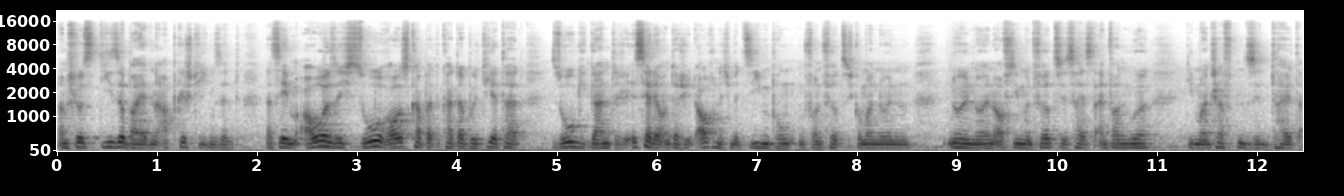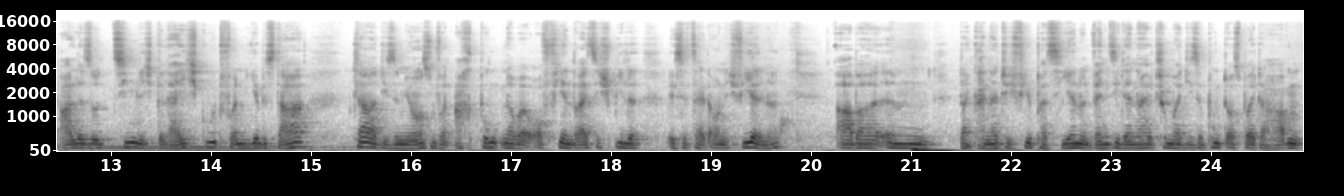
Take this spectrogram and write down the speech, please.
am Schluss diese beiden abgestiegen sind. Dass eben Aue sich so rauskatapultiert hat, so gigantisch, ist ja der Unterschied auch nicht mit sieben Punkten von 40,09 auf 47. Das heißt einfach nur, die Mannschaften sind halt alle so ziemlich gleich gut von hier bis da. Klar, diese Nuancen von acht Punkten, aber auf 34 Spiele ist jetzt halt auch nicht viel. Ne? Aber ähm, dann kann natürlich viel passieren und wenn sie dann halt schon mal diese Punktausbeute haben,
